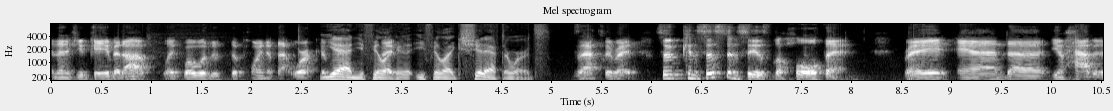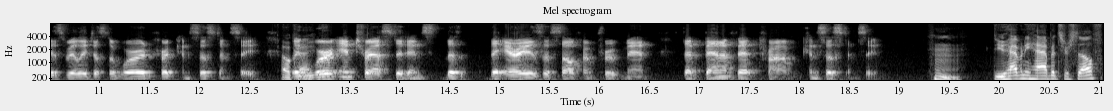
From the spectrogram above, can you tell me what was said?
and then if you gave it up, like, what would the point of that work? yeah, and you feel Right. like you feel like shit afterwards. Exactly right. So consistency is the whole thing, right? And uh, you know, habit is really just a word for consistency. Okay. Like we're interested in the the areas of self improvement that benefit from consistency. Hmm. Do you have any habits yourself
